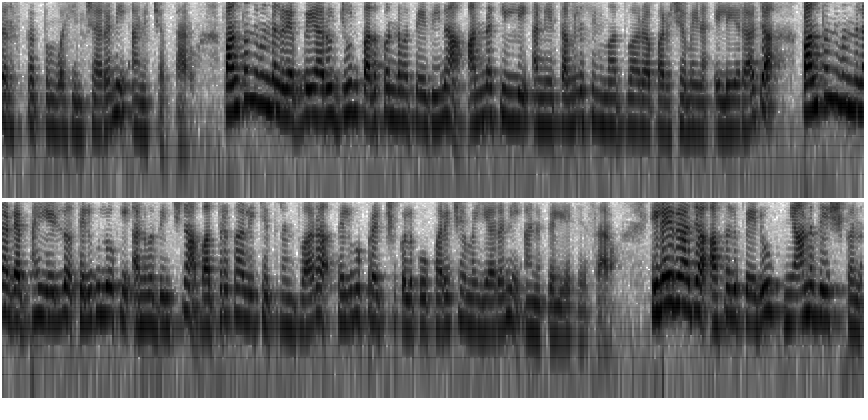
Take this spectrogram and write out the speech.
దర్శకత్వం వహించారని ఆయన చెప్పారు. పంతొమ్మిది వందల డెబ్బై ఆరు జూన్ పదకొండవ తేదీన అన్నకిల్లి అనే తమిళ సినిమా ద్వారా పరిచయమైన ఇళయరాజా పంతొమ్మిది వందల డెబ్బై ఏడులో తెలుగులోకి అనువదించిన భద్రకాళి చిత్రం ద్వారా తెలుగు ప్రేక్షకులకు పరిచయమయ్యారని ఆయన తెలియజేశారు. ఇళయరాజా అసలు పేరు జ్ఞానదేశ్కన్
